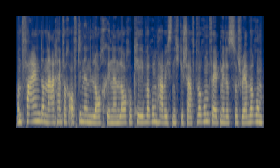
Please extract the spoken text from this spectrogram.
und fallen danach einfach oft in ein Loch, in ein Loch, okay, warum habe ich es nicht geschafft, warum fällt mir das so schwer, warum?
